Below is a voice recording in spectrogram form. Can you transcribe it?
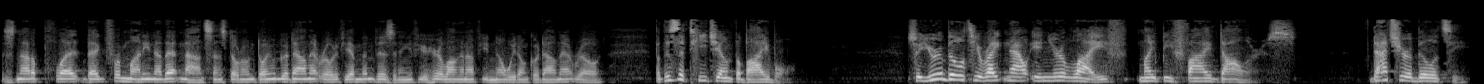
This is not a ple- beg for money, of that nonsense. Don't, don't even go down that road if you haven't been visiting. If you're here long enough, you know we don't go down that road. But this is a teaching of the Bible. So your ability right now in your life might be $5. That's your ability.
